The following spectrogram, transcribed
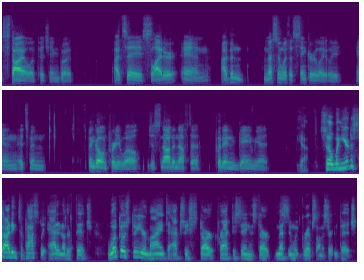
style of pitching. But I'd say slider, and I've been messing with a sinker lately, and it's been been going pretty well. Just not enough to put in game yet. Yeah. So when you're deciding to possibly add another pitch, what goes through your mind to actually start practicing and start messing with grips on a certain pitch?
